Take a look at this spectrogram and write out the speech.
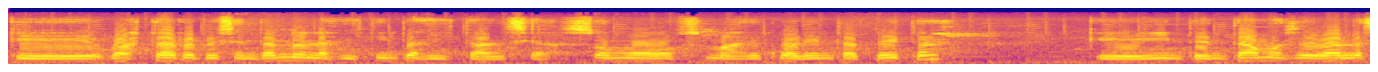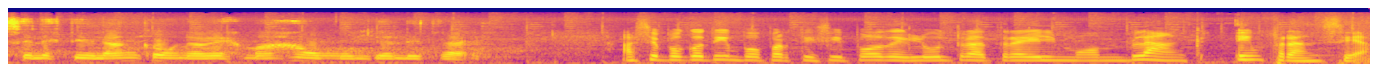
que va a estar representando en las distintas distancias. Somos más de 40 atletas intentamos llevar la celeste blanca una vez más a un mundial de trail. Hace poco tiempo participó del Ultra Trail Mont Blanc en Francia.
